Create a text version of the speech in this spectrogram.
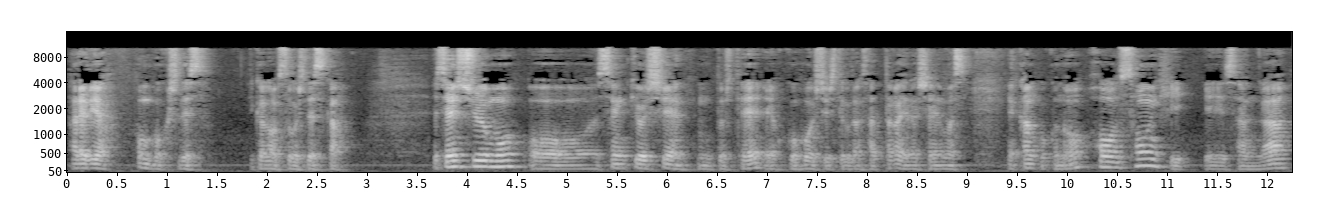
ハレルヤ、本牧師です。いかがお過ごしですか？先週も選挙支援としてご奉仕してくださった方がいらっしゃいます。韓国のホ・ソンヒさんが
